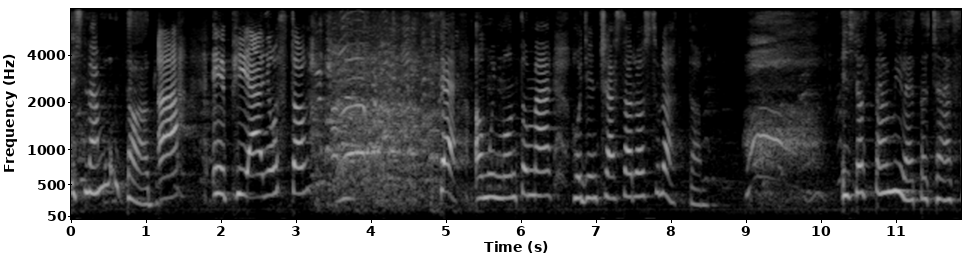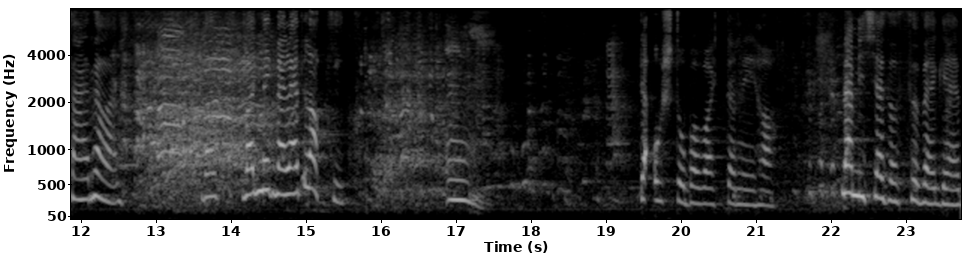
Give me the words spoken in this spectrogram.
és nem untad? Á, épp hiányoztam. Te, amúgy mondtam már, hogy én császárral születtem? És aztán mi lett a császárral? Vagy, vagy még veled lakik? De ostoba vagy te néha. Nem is ez a szöveged.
